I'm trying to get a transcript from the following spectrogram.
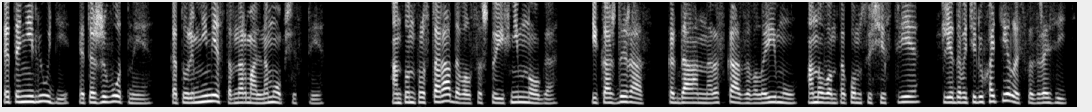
Это не люди, это животные, которым не место в нормальном обществе. Антон просто радовался, что их немного, и каждый раз, когда Анна рассказывала ему о новом таком существе, следователю хотелось возразить.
